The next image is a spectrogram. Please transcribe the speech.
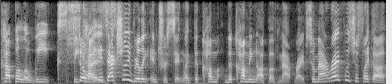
couple of weeks because so it's actually really interesting, like the come the coming up of Matt Rife. So Matt Rife was just like a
